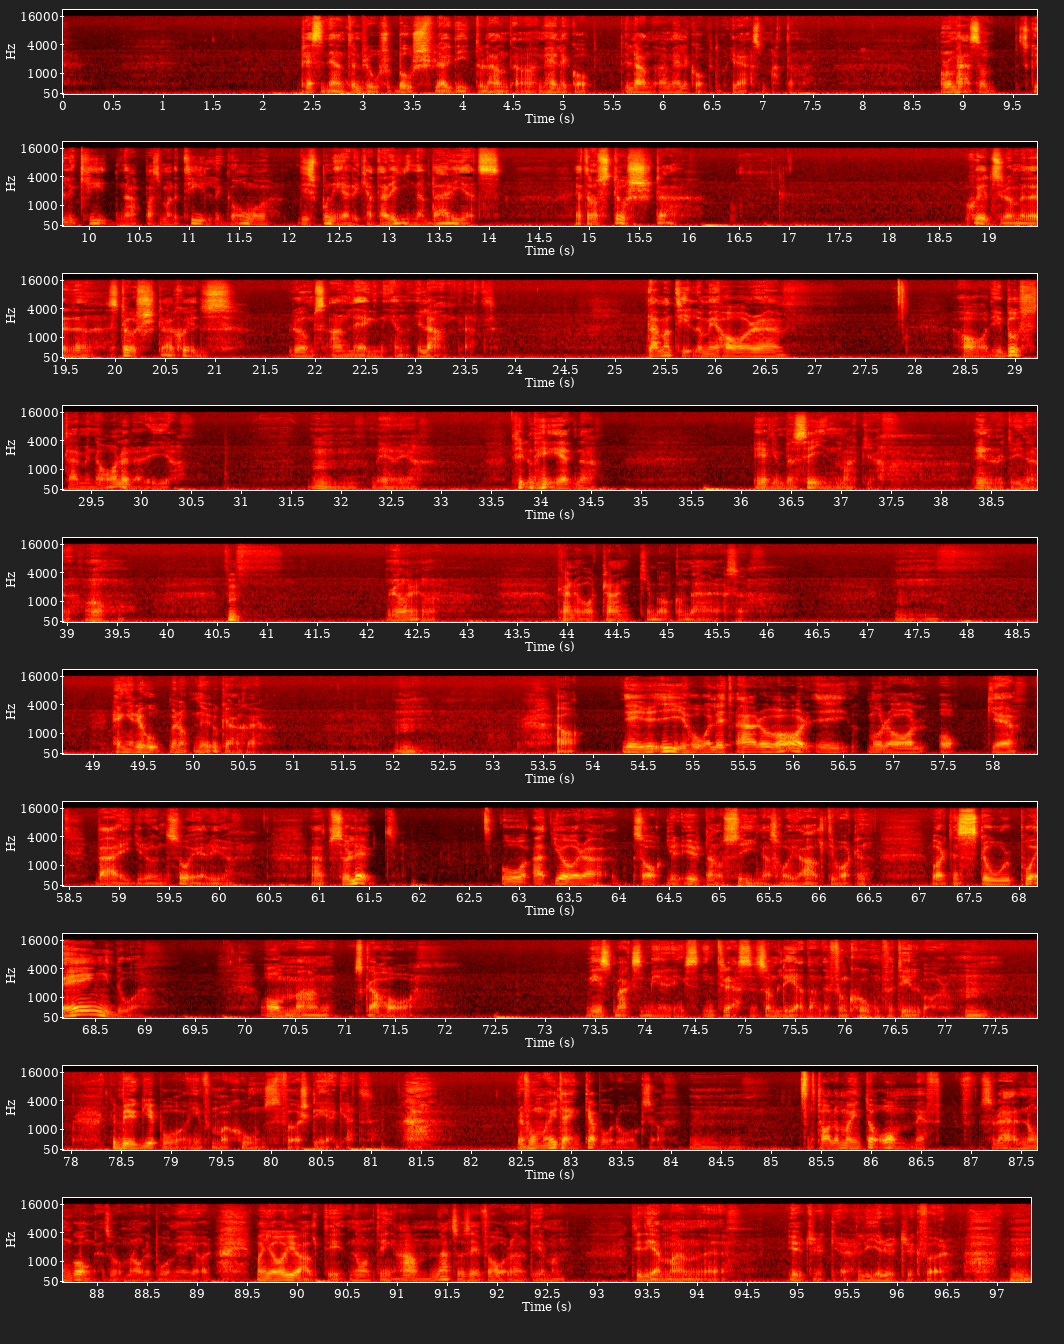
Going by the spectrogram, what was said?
presidenten Bush flög dit och landade med helikopter, landade med helikopter på gräsmattan. Och de här som skulle kidnappas, som hade tillgång och disponerade Katarinabergets, ett av de största skyddsrummen, eller den största skyddsrumsanläggningen i landet. Där man till och med har, eh, ja det är bussterminaler där i. Ja. Mm, det är det Till och med egna, egen bensinmack ja. Inuti där. Ja. Mm. ja, ja. Kan det vara tanken bakom det här alltså? Mm. Hänger det ihop med något nu kanske? Mm. Ja, det är ju ihåligt här och var i moral och eh, berggrund. Så är det ju. Absolut. Och att göra saker utan att synas har ju alltid varit en, varit en stor poäng då. Om man ska ha vinstmaximeringsintresset som ledande funktion för tillvaron. Mm. Det bygger på informationsförsteget. Det får man ju tänka på då också. Mm. talar man ju inte om sådär någon gång, alltså vad man håller på med och gör. Man gör ju alltid någonting annat så att säga i förhållande till, man, till det man eh, uttrycker eller ger uttryck för. Mm.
